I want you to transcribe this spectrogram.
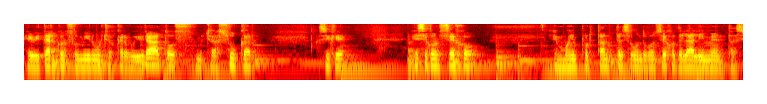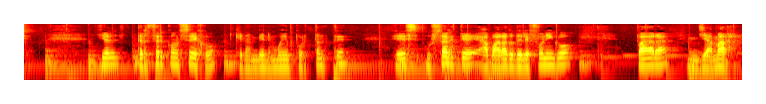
evitar consumir muchos carbohidratos, mucho azúcar. Así que ese consejo es muy importante, el segundo consejo de la alimentación. Y el tercer consejo, que también es muy importante, es usar este aparato telefónico para llamar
